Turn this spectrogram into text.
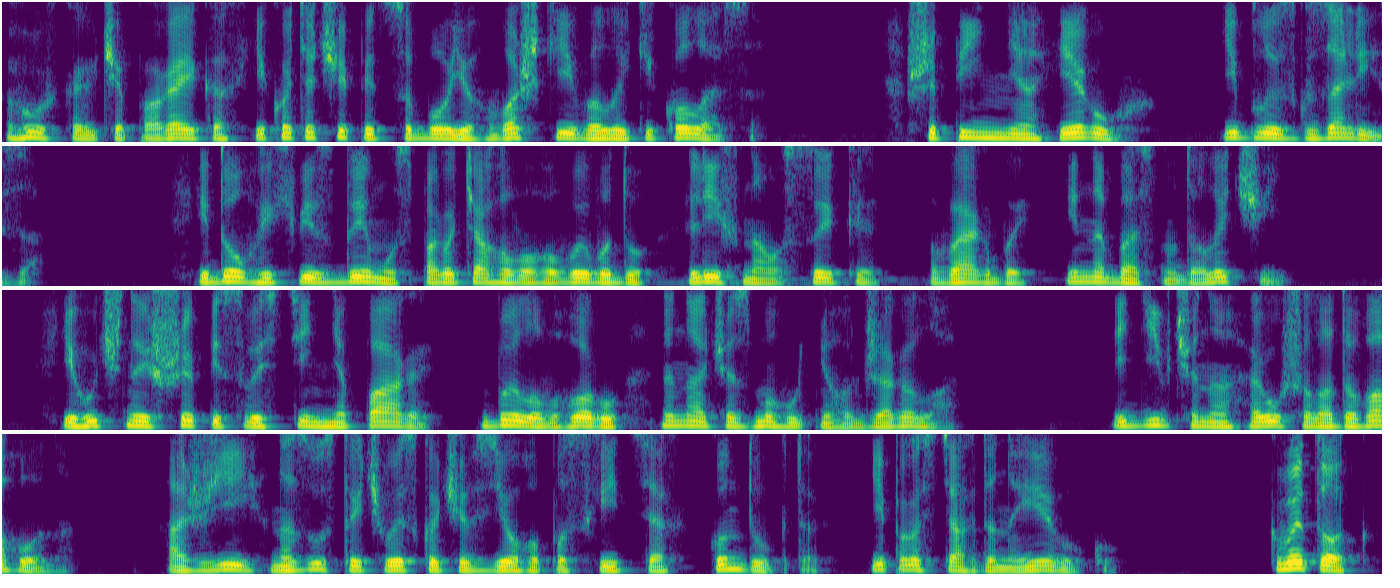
гуркаючи по рейках і котячи під собою важкі великі колеса, шипіння і рух, і блиск заліза, і довгий хвіст диму з паротягового виводу ліг на осики, верби і небесну далечінь, і гучний шип і свистіння пари било вгору, неначе з могутнього джерела. І дівчина рушила до вагона, аж їй назустріч вискочив з його по східцях кондуктор і простяг до неї руку. Квиток.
